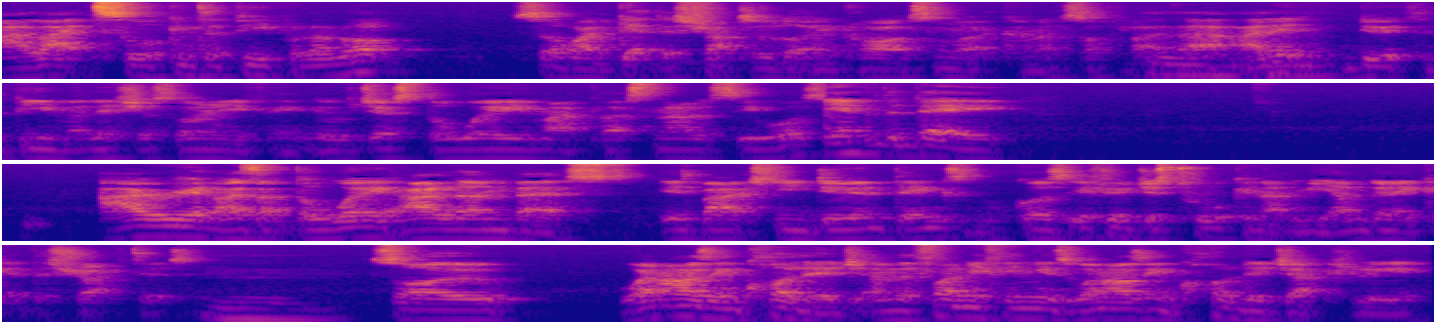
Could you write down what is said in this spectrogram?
I liked talking to people a lot. So I'd get distracted a lot in class and all that kind of stuff like that. I didn't do it to be malicious or anything. It was just the way my personality was. At the end of the day, I realized that the way I learn best is by actually doing things because if you're just talking at me, I'm going to get distracted. Mm. So when I was in college, and the funny thing is, when I was in college, actually,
